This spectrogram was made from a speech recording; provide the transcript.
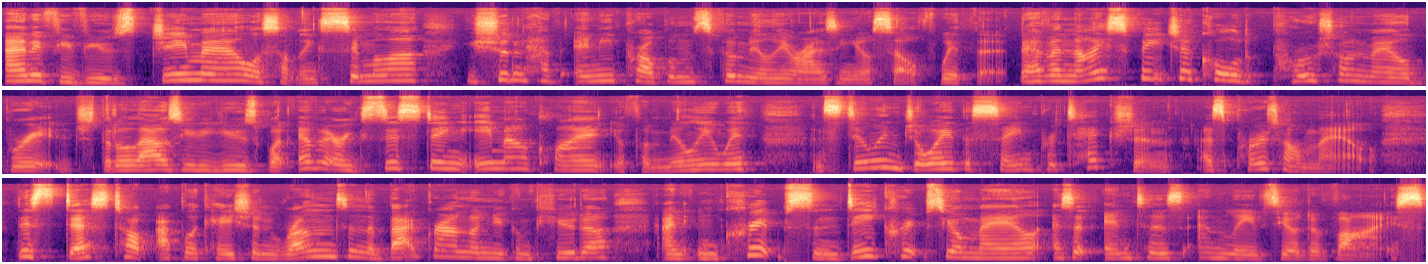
and if you've used Gmail or something similar, you shouldn't have any problems familiarizing yourself with it. They have a nice feature called ProtonMail Bridge that allows you to use whatever existing email client you're familiar with and still enjoy the same protection as ProtonMail. This desktop application runs in the background on your computer and encrypts and decrypts your mail as it enters and leaves your device.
